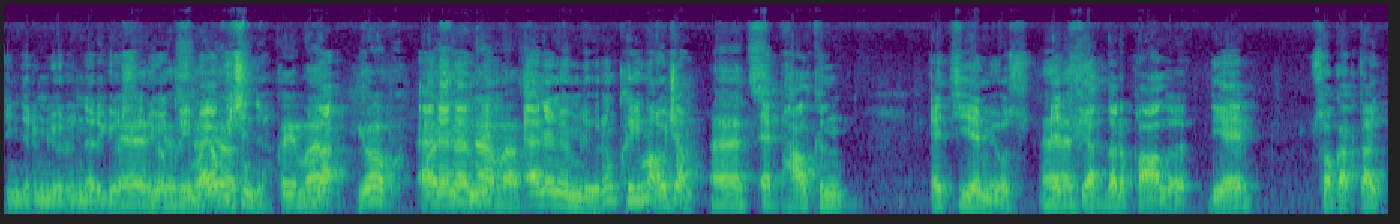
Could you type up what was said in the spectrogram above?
indirimli ürünleri gösteriyor. Evet, Kıyma yok gösteriyor. içinde. Kıyma Burada yok. en Başka önemli ne var? en önemli ürün kıyma hocam. Evet. Hep halkın et yiyemiyoruz. Evet. Et fiyatları pahalı diye sokakta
